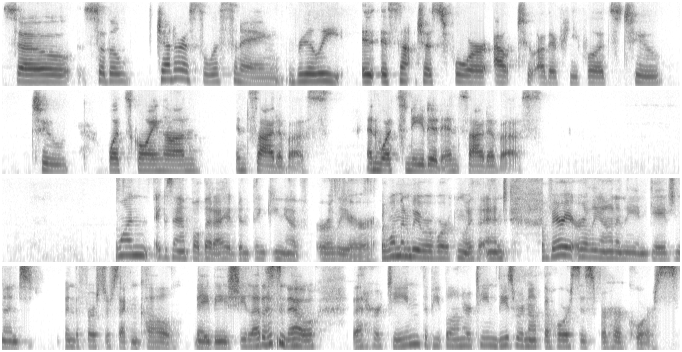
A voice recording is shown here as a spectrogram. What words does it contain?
So, so the generous listening really it's not just for out to other people it's to to what's going on inside of us and what's needed inside of us. One example that I had been thinking of earlier, a woman we were working with, and very early on in the engagement, in the first or second call, maybe, she let us know that her team, the people on her team, these were not the horses for her course.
